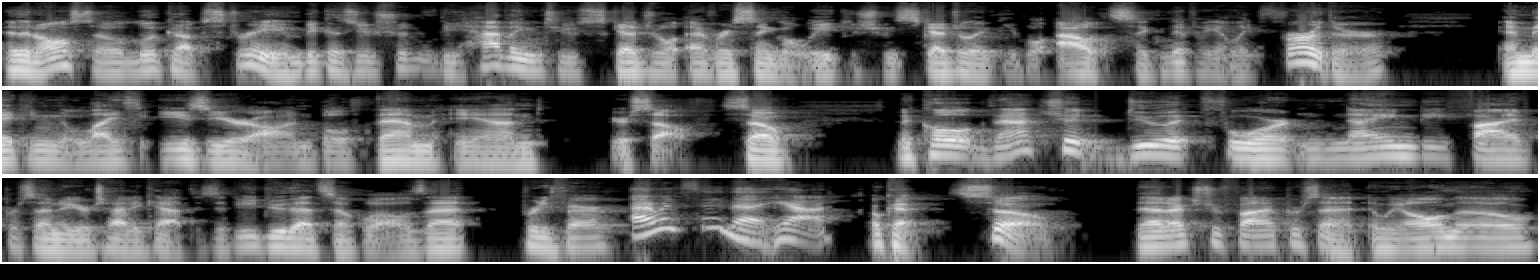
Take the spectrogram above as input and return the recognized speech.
And then also look upstream because you shouldn't be having to schedule every single week. You should be scheduling people out significantly further and making life easier on both them and yourself. So, Nicole, that should do it for 95% of your chatty Cathys. If you do that so well, is that pretty fair? I would say that, yeah. Okay. So, that extra 5%, and we all know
